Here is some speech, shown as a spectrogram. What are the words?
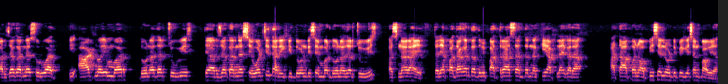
अर्ज करण्यास सुरुवात ही आठ नोव्हेंबर दोन हजार चोवीस ते अर्ज करण्यास शेवटची तारीख ही दोन डिसेंबर दोन हजार चोवीस असणार आहे. तर या पदाकरता तुम्ही पात्र असाल तर नक्की अप्लाय करा. आता आपण ऑफिशियल नोटिफिकेशन पाहूया.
